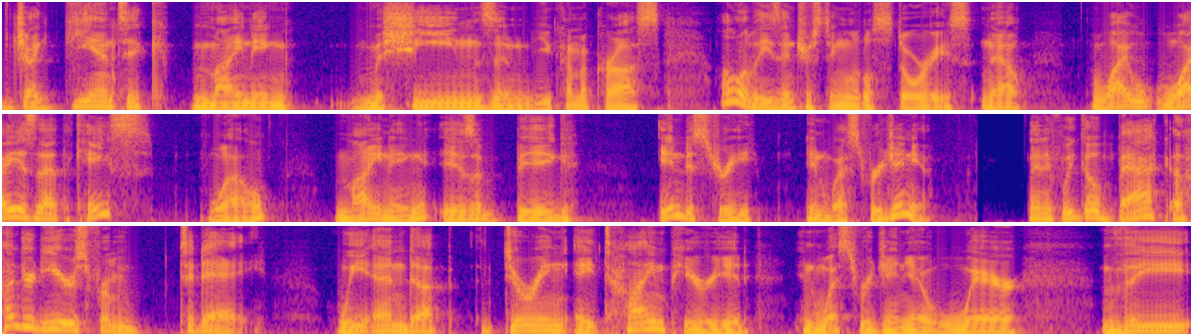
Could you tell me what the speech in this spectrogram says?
gigantic mining machines and you come across all of these interesting little stories. Now, why why is that the case? Well, mining is a big industry in West Virginia. And if we go back 100 years from today, we end up during a time period in West Virginia where the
